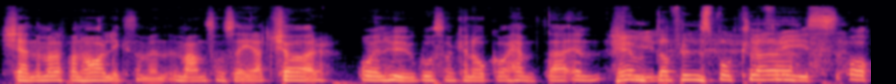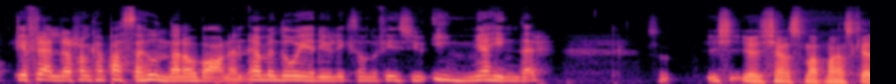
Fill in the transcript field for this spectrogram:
Känner man att man har liksom en man som säger att kör och en Hugo som kan åka och hämta en Hämta en frysboxar! frys och föräldrar som kan passa hundarna och barnen. Ja, men då är det ju liksom, då finns ju inga hinder. Det känns som att man ska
